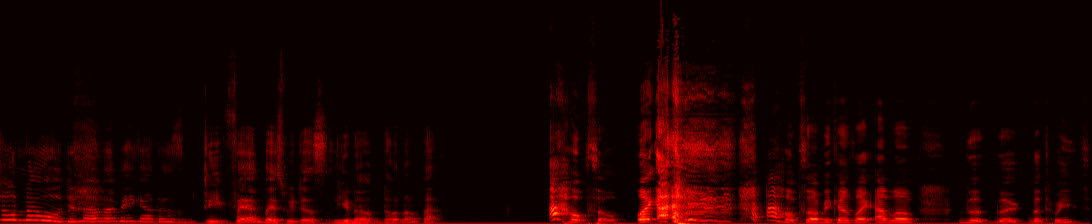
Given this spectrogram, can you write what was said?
don't know. You know, maybe he got this deep fan base we just, you know, don't know about. I hope so. Like I, I hope so because like I love the the the tweets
